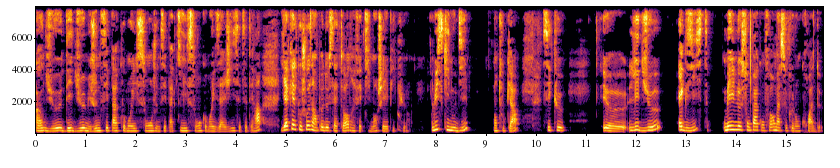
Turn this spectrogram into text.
un dieu, des dieux, mais je ne sais pas comment ils sont, je ne sais pas qui ils sont, comment ils agissent, etc. Il y a quelque chose un peu de cet ordre, effectivement, chez Épicure. Lui, ce qu'il nous dit, en tout cas, c'est que euh, les dieux existent, mais ils ne sont pas conformes à ce que l'on croit d'eux.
